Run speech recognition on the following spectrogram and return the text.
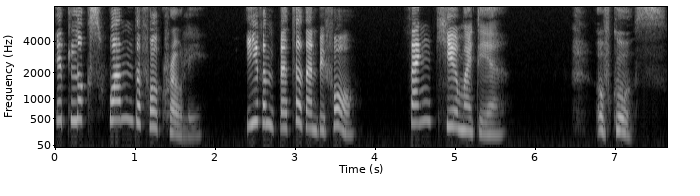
It looks wonderful, Crowley. Even better than before. Thank you, my dear. Of course.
